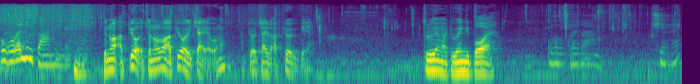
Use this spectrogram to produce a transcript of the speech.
ကိုကိုကလူစားနေတယ်ကျွန်တော်အပြော့ကျွန်တော်တို့ကအပြော့ကြီးကြိုက်တယ်ဗောနော်အပြော့ကြိုက်လို့အပြော့ယူခဲ့သူတို့ရမှာ20ပေါ်ရ ကိုကိုပါရှယ်လက်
